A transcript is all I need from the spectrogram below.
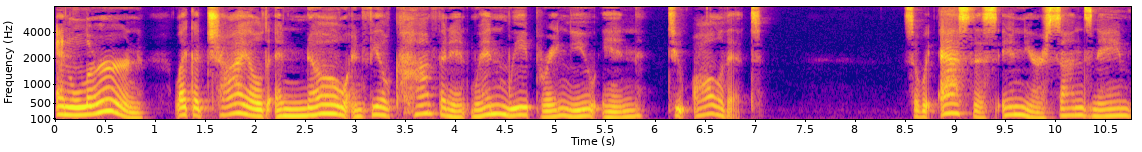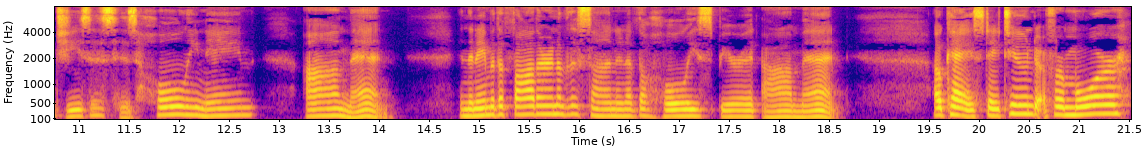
and learn like a child and know and feel confident when we bring you in to all of it. So we ask this in your Son's name, Jesus, his holy name. Amen. In the name of the Father, and of the Son, and of the Holy Spirit. Amen. Okay, stay tuned for more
